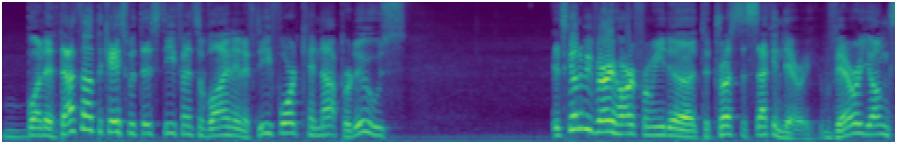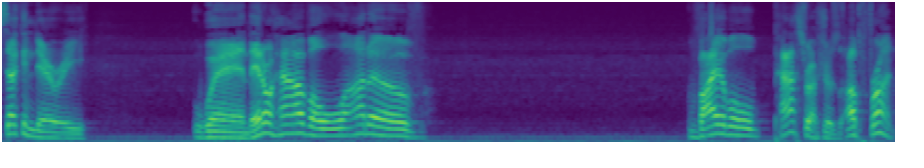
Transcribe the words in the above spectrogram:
But if that's not the case with this defensive line, and if Dee Ford cannot produce, it's going to be very hard for me to, to trust the secondary. Very young secondary when they don't have a lot of viable pass rushers up front.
